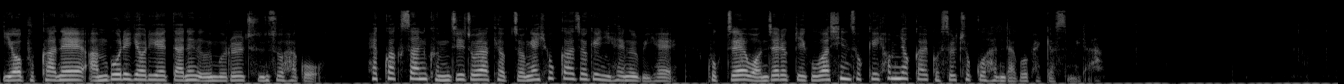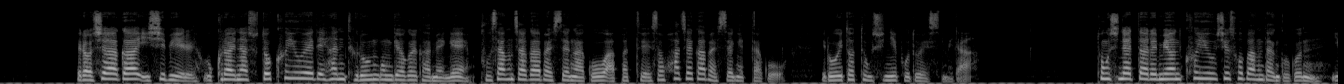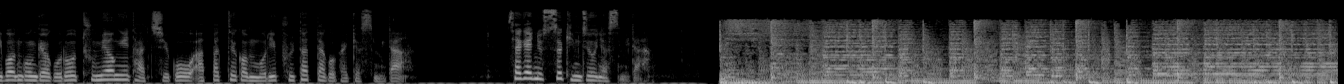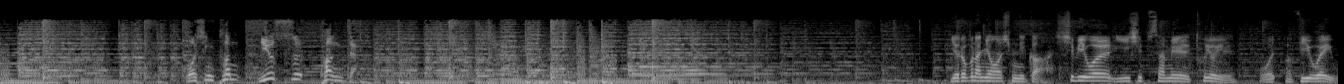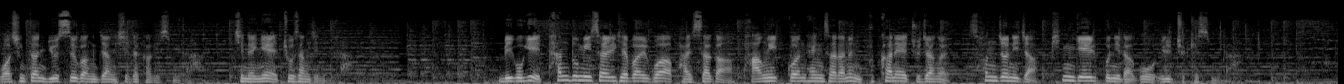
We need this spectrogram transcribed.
이어 북한의 안보리 결의에 따른 의무를 준수하고 핵 확산 금지 조약 협정의 효과적인 이행을 위해 국제 원자력 기구와 신속히 협력할 것을 촉구한다고 밝혔습니다. 러시아가 22일 우크라이나 수도 크이우에 대한 드론 공격을 감행해 부상자가 발생하고 아파트에서 화재가 발생했다고 로이터 통신이 보도했습니다. 통신에 따르면 크이우시 소방 당국은 이번 공격으로 두 명이 다치고 아파트 건물이 불탔다고 밝혔습니다. 세계뉴스 김지훈이었습니다. 워싱턴 뉴스 광장. 여러분 안녕하십니까? 12월 23일 토요일 BOA 워싱턴 뉴스 광장 시작하겠습니다. 진행의 조상진입니다. 미국이 탄도미사일 개발과 발사가 방위권 행사라는 북한의 주장을 선전이자 핑계일 뿐이라고 일축했습니다.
